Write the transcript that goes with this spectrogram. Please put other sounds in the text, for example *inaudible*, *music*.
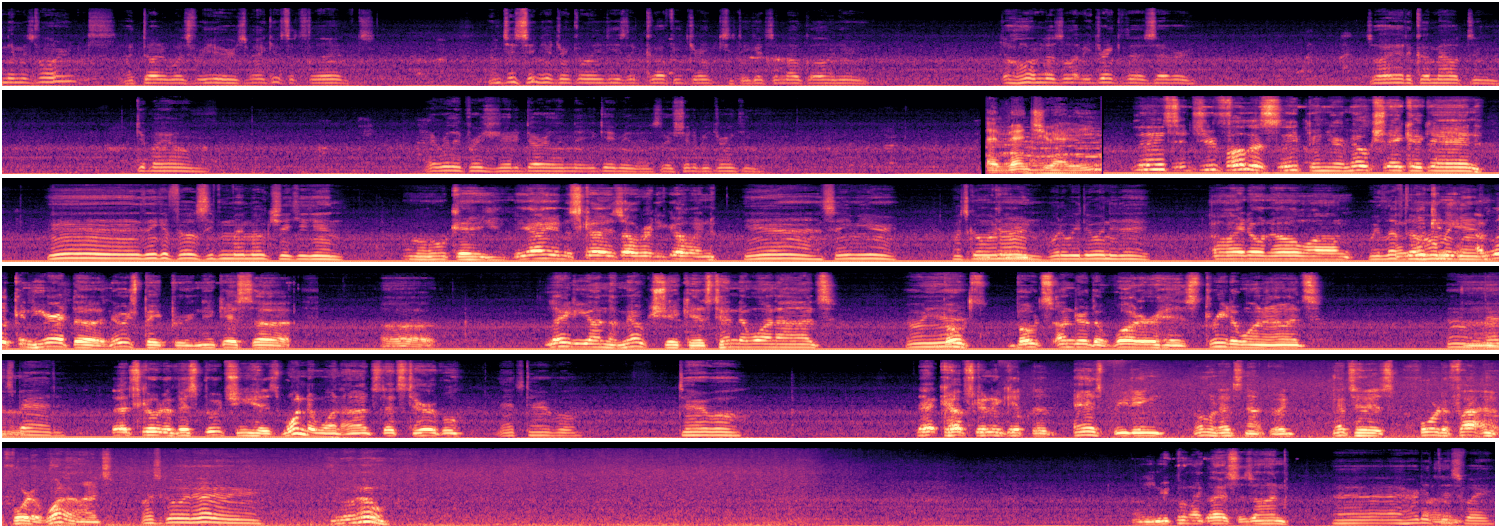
my name is Lawrence. I thought it was for years, but I guess it's Lance. I'm just sitting here drinking one of these like coffee drinks to get some alcohol in here. The home doesn't let me drink this ever. So I had to come out and get my own. I really appreciate it, darling, that you gave me this. I shouldn't be drinking. Eventually. Lance, did you fall asleep in your milkshake again? Uh, I think I fell asleep in my milkshake again. Oh, okay. The eye in the sky is already going. Yeah, same here. What's going Okay. on? What are we doing today? Oh, I don't know. Um, We left I'm the looking, home again. I'm looking here at the newspaper, and I guess uh, uh, lady on the milkshake has ten to one odds. oh yeah. Boats, boats under the water has three to one odds. Oh, that's Uh. bad. Let's go to Vespucci His one to one odds. That's terrible. That's terrible. Terrible. That cop's gonna get the ass beating. Oh, that's not good. That's his four to five, uh, four to one odds. What's going on over here? I don't know. Let me put my glasses on. Uh, I heard it this Um, way.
